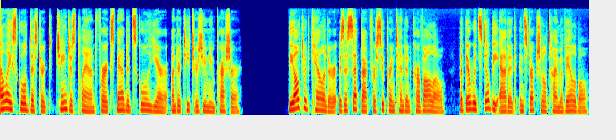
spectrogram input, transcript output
LA School District changes plan for expanded school year under teachers' union pressure. The altered calendar is a setback for Superintendent Carvalho, but there would still be added instructional time available.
